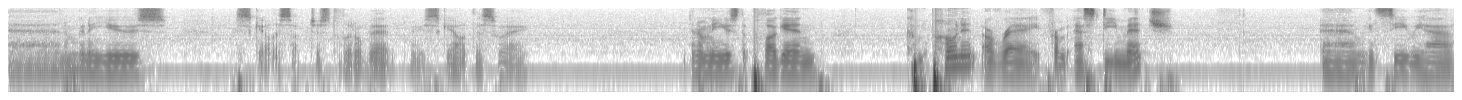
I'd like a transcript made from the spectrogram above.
And I'm going to use, scale this up just a little bit, maybe scale it this way. And I'm going to use the plugin component array from SDMitch and we can see we have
